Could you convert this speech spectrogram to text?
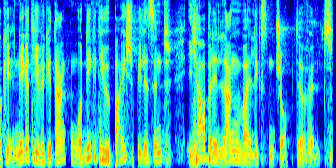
Okay, negative Gedanken und negative Beispiele sind, ich habe den langweiligsten Job der Welt.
